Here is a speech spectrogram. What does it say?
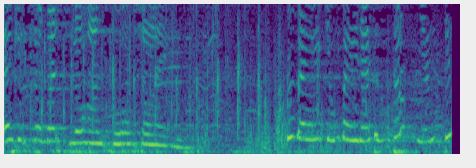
Thank you so much, Lohan School of Showing. Quý vị chuẩn bị để thưởng thức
